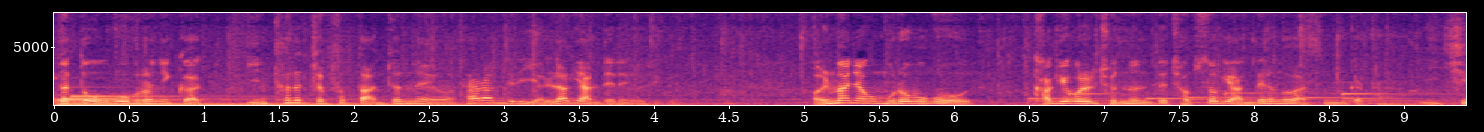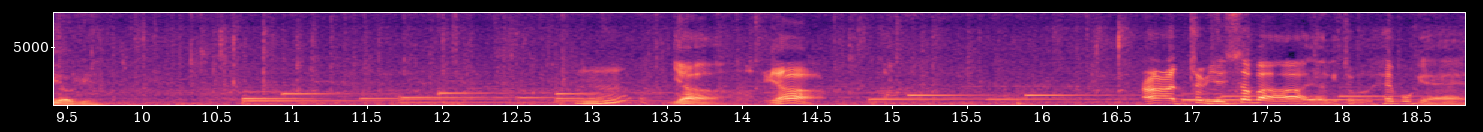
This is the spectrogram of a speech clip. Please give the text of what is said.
비가 또 오고 그러니까 인터넷 접속도 안 좋네요. 사람들이 연락이 안 되네요, 지금. 얼마냐고 물어보고 가격을 줬는데 접속이 안 되는 것 같습니까, 다. 이 지역이. 응? 야, 야. 아, 좀 있어봐. 여기 좀 해보게.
